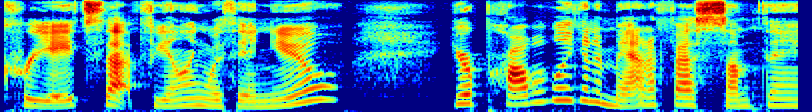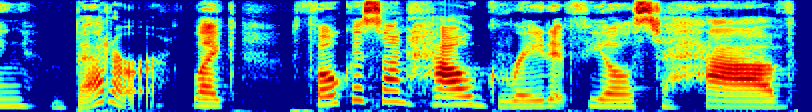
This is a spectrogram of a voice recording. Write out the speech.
creates that feeling within you, you're probably going to manifest something better. Like focus on how great it feels to have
